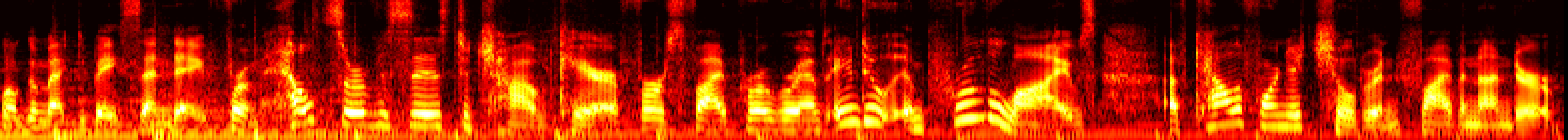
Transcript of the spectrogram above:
Welcome back to Bay Sunday. From health services to childcare, First Five programs aim to improve the lives of California children five and under.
